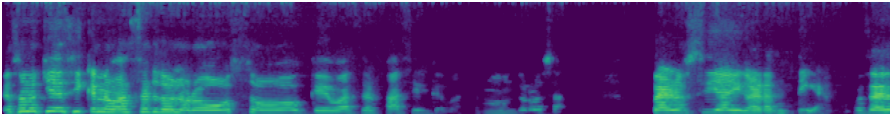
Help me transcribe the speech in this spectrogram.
eso no quiere decir que no va a ser doloroso, que va a ser fácil, que va a ser muy rosa, pero sí hay garantía. O sea,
